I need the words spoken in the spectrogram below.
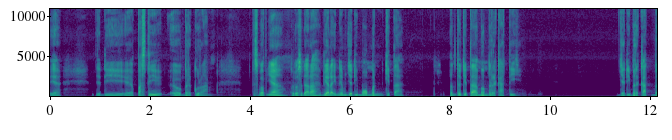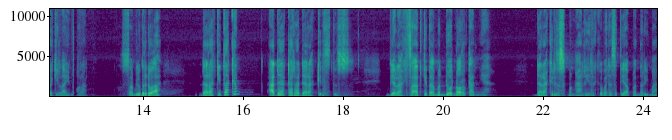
ya. Jadi eh, pasti eh, berkurang. Sebabnya saudara-saudara biarlah ini menjadi momen kita untuk kita memberkati jadi berkat bagi lain orang sambil berdoa, darah kita kan ada karena darah Kristus. Biarlah saat kita mendonorkannya, darah Kristus mengalir kepada setiap penerima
